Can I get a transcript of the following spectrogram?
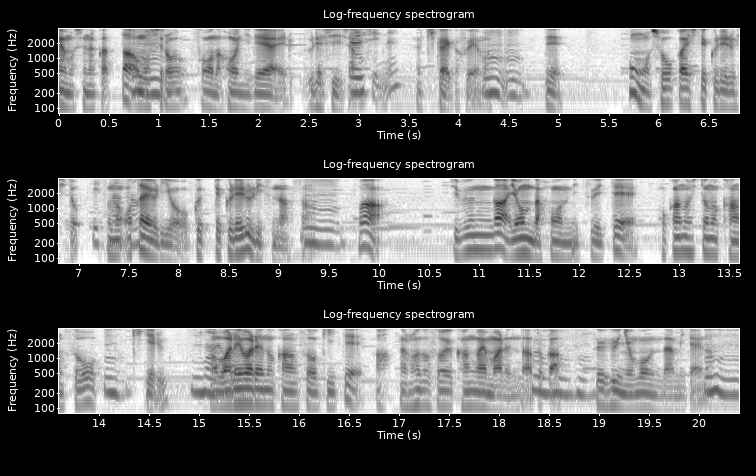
えもしなかった面白そうな本に出会える、嬉しいじゃん。嬉しいね。機会が増えうんます、うんで本を紹介してくれる人そのお便りを送ってくれるリスナーさうんん。は、自分が読んだ本について他の人の感想をうん。聞ける、うんまあ、我々の感想を聞いてあなるほどそういう考えもあるんだとか、うんうんうん。そういうふうに思うんだみたいな、うんうん。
